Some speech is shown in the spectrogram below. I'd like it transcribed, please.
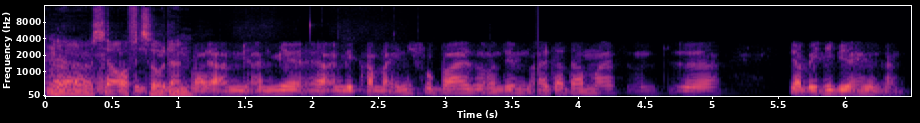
Ja, Äh, ist ja oft so dann. Weil an, an, mir, äh, an mir kam er eh nicht vorbei, so in dem Alter damals. Und äh, ja, bin ich nie wieder hingegangen.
